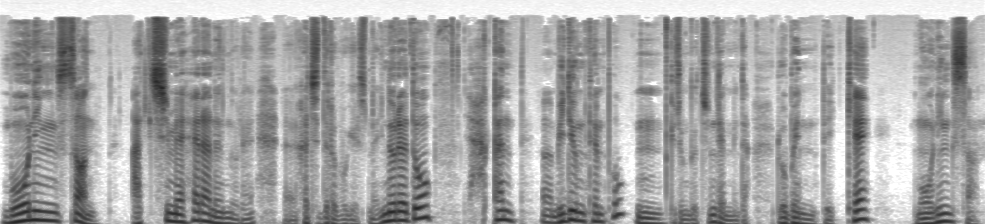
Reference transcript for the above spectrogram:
Morning Sun 아침의 해라는 노래 같이 들어보겠습니다. 이 노래도 약간 어, 미디움 템포? 음, 그 정도쯤 됩니다. 로벤틱의 모닝선.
